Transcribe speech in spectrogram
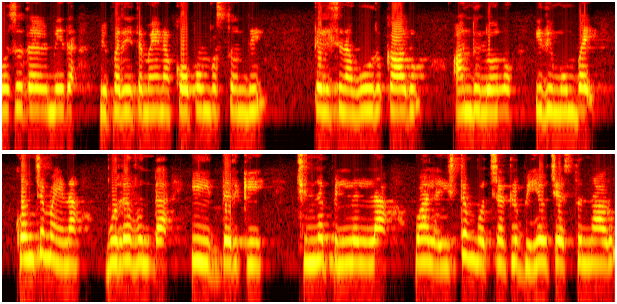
వసుధ మీద విపరీతమైన కోపం వస్తుంది. తెలిసిన ఊరు కాదు. అందులోనూ ఇది ముంబై. కొంచెమైనా బుర్ర ఉందా ఈ ఇద్దరికి? చిన్న పిల్లల్లా వాళ్ళ ఇష్టం వచ్చినట్లు బిహేవ్ చేస్తున్నారు.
